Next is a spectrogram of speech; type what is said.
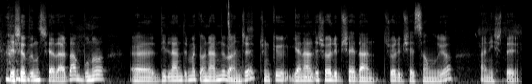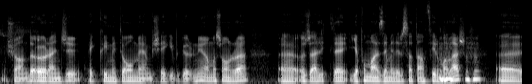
yaşadığınız şeylerden bunu e, dillendirmek önemli bence. Çünkü genelde şöyle bir şeyden şöyle bir şey sanılıyor. Hani işte şu anda öğrenci pek kıymeti olmayan bir şey gibi görünüyor ama sonra e, özellikle yapı malzemeleri satan firmalar e,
